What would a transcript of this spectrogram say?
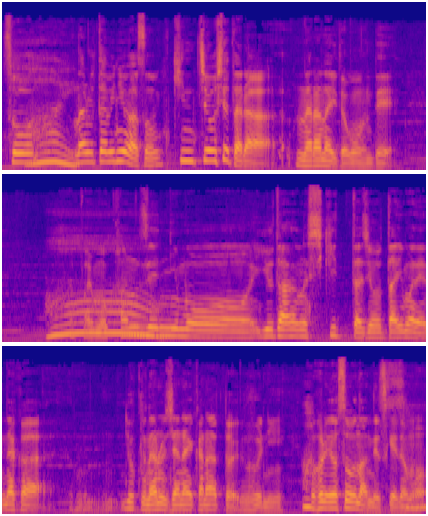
そうなるためにはその緊張してたらならないと思うんで。やっぱりもう完全にもう油断しきった状態まで仲良くなるんじゃないかなというふうにこれ予想なんですけども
